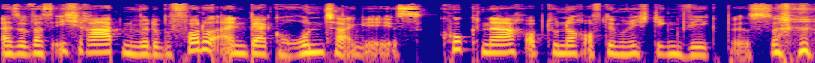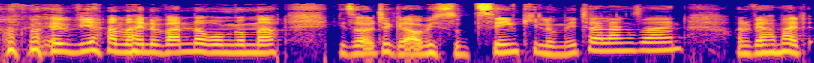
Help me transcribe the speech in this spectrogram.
also was ich raten würde, bevor du einen Berg runtergehst, guck nach, ob du noch auf dem richtigen Weg bist. Okay. Weil wir haben eine Wanderung gemacht, die sollte, glaube ich, so zehn Kilometer lang sein. Und wir haben halt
